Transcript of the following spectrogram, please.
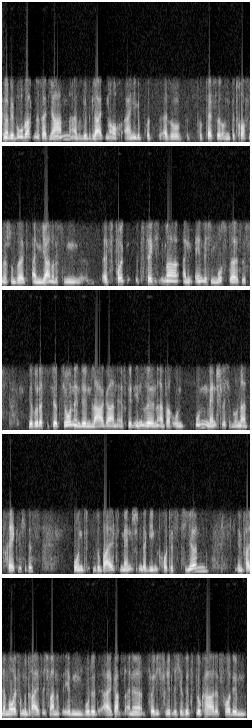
Genau, wir beobachten das seit Jahren. Also wir begleiten auch einige Proz also Prozesse und Betroffene schon seit einigen Jahren. Und es, sind, es folgt tatsächlich immer einem ähnlichen Muster. Es ist ja so, dass die Situation in den Lagern auf den Inseln einfach un unmenschlich und unerträglich ist. Und sobald Menschen dagegen protestieren, im Fall der Moria 35 waren es eben, wurde, gab es eine völlig friedliche Sitzblockade vor dem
